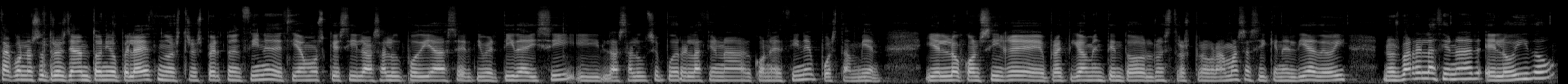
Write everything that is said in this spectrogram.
Está con nosotros ya Antonio Peláez, nuestro experto en cine. Decíamos que si la salud podía ser divertida y sí, y la salud se puede relacionar con el cine, pues también. Y él lo consigue prácticamente en todos nuestros programas, así que en el día de hoy nos va a relacionar el oído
